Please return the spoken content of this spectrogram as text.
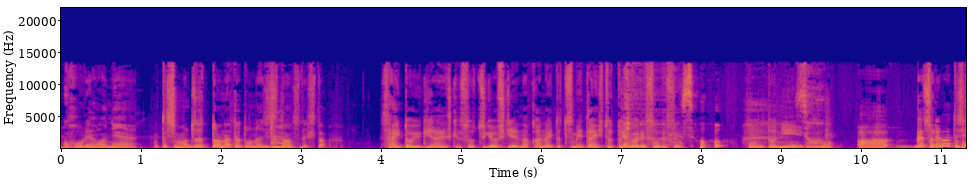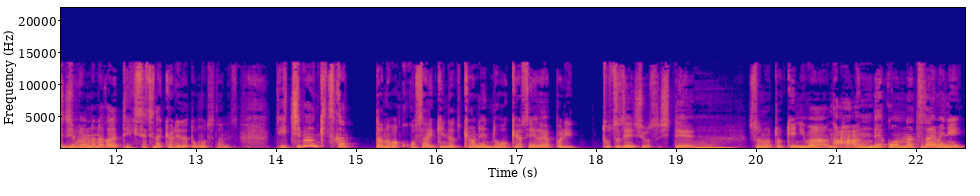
これはね、私もずっとあなたと同じスタンスでした。斎藤由貴じゃないですけど、卒業式で泣かないと冷たい人と言われそうですよ。そう本当に。そうああ、で、それは私は自分の中では適切な距離だと思ってたんです。一番きつかったのはここ最近だと、去年同級生がやっぱり突然死をして、その時には、なんでこんな辛い目に、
